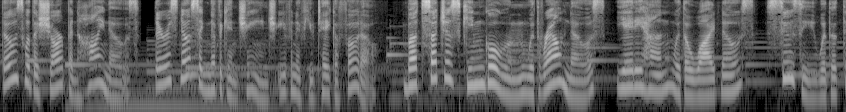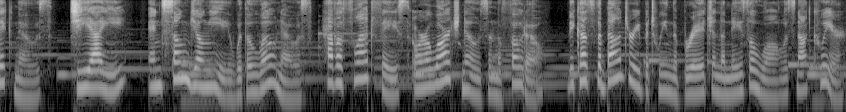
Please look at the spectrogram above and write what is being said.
those with a sharp and high nose, there is no significant change even if you take a photo. But such as Kim Go-eun with round nose, Yeri Han with a wide nose, Suzy with a thick nose, Ji Ae and Sung Kyung-hee with a low nose have a flat face or a large nose in the photo because the boundary between the bridge and the nasal wall is not clear.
